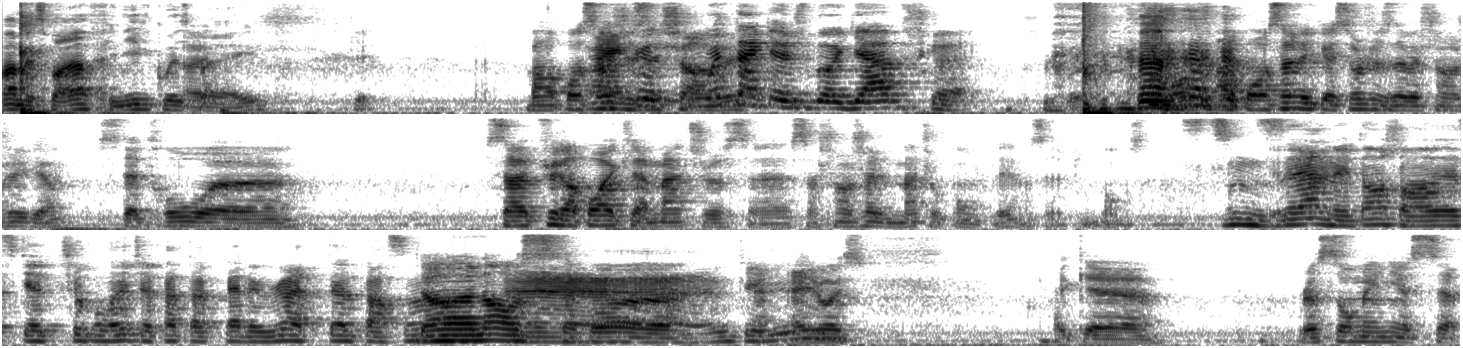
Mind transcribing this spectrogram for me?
mais c'est pas grave, fini le quiz Ouais. pareil. Ben, en passant, Ben, je les ai écoute, moi, changés. tant que je Gab, je suis correct. en, passant, les questions, je les avais changées, gars. C'était trop. euh, Ça avait plus rapport avec le match, là. Ça, ça changeait le match au complet, là. ça plus de bon sens. Si tu me disais, admettons, genre, est-ce que Triple H a fait un pedigree à telle personne? Non, non, Euh, c'était pas. euh, Ok. Anyways. Fait que. Euh, WrestleMania 7.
